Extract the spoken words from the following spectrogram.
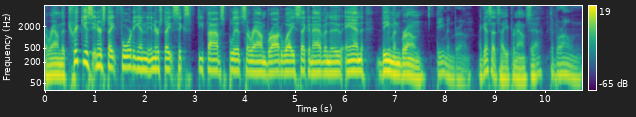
around the trickiest Interstate 40 and Interstate 65 splits around Broadway, 2nd Avenue, and Demon Brone. Demon Brone. I guess that's how you pronounce it. Yeah. The Brone.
